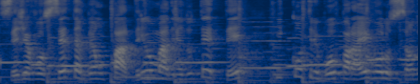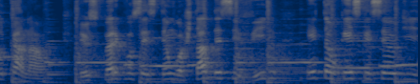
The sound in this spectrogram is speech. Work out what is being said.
Seja você também um padrinho ou madrinha do TT e contribua para a evolução do canal. Eu espero que vocês tenham gostado desse vídeo, então quem esqueceu de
